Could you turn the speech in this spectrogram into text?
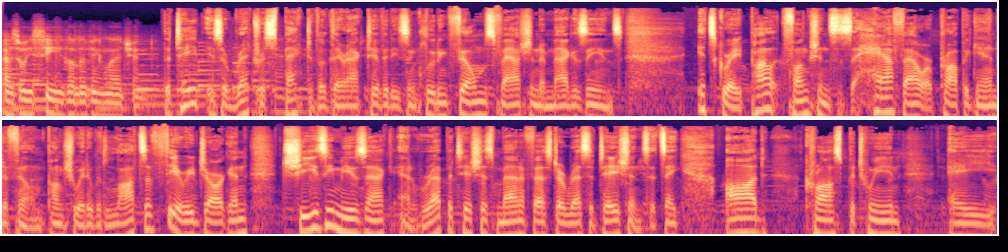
as we see the living legend. The tape is a retrospective of their activities, including films, fashion, and magazines. It's great. Pilot functions as a half hour propaganda film punctuated with lots of theory jargon, cheesy music, and repetitious manifesto recitations. It's a odd cross between a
